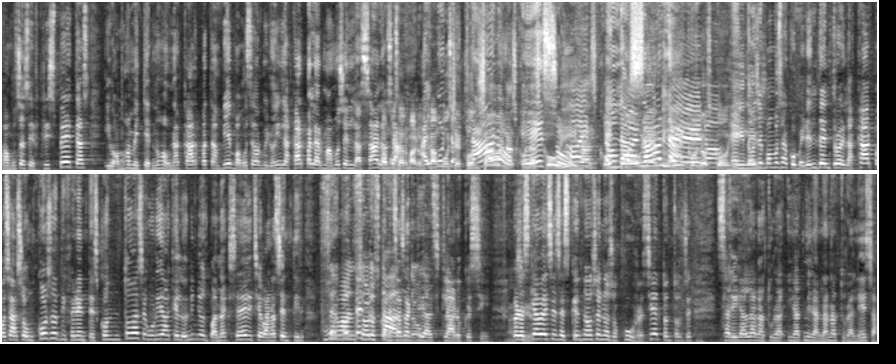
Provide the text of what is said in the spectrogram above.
vamos a hacer crispetas y vamos a meternos a una carpa también, vamos a dormir hoy en la carpa, la armamos en la sala. o Vamos sea, a armar un hay cambuche con claro, sábanas, con las cobijas, con en la todo bien sala. rico, los cojines. Entonces vamos a comer en dentro de la carpa, o sea, son cosas diferentes, con toda seguridad que los niños van a acceder y se van a sentir Se muy van contentos con esas actividades, claro que sí. Pero es que a veces es que no se nos ocurre, ¿cierto? Entonces, salir a la natura, a admirar la naturaleza.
